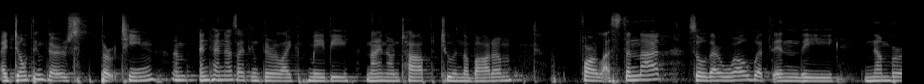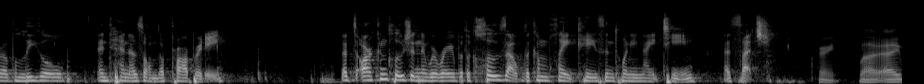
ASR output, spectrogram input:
I don't think there's 13 um, antennas. I think there are like maybe nine on top, two in the bottom, far less than that. So they're well within the number of legal antennas on the property. That's our conclusion, and we were able to close out the complaint case in 2019 as such. Great. Well, I,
